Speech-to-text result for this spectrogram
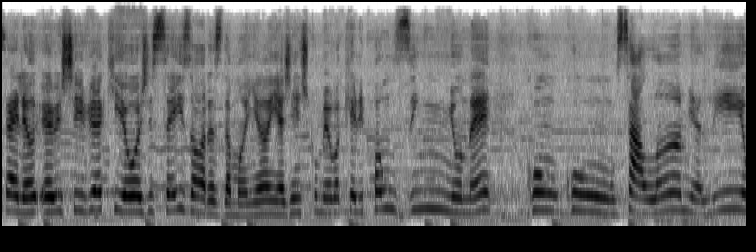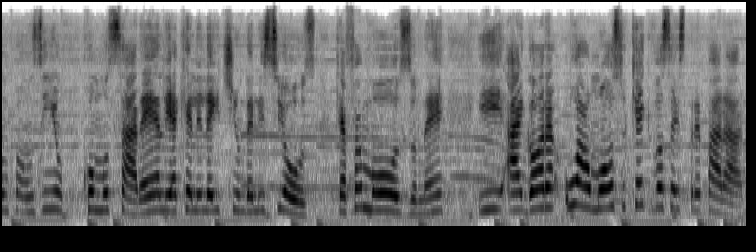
Célia, eu, eu estive aqui hoje, 6 horas da manhã, e a gente comeu aquele pãozinho, né? Com, com salame ali, um pãozinho com mussarela e aquele leitinho delicioso, que é famoso, né? E agora, o almoço, o que, é que vocês prepararam?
